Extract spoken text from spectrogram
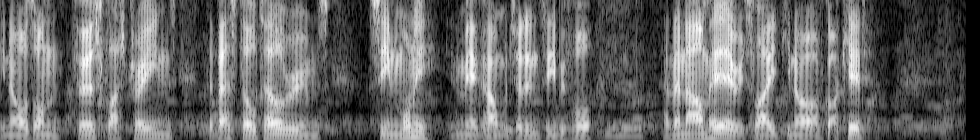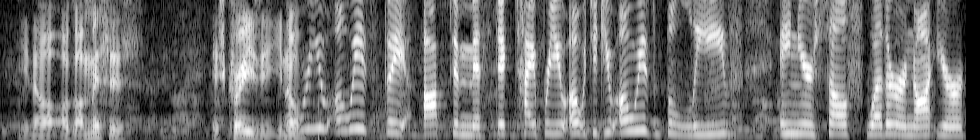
You know, I was on first class trains, the best hotel rooms, seen money in my account which I didn't see before, and then now I'm here. It's like you know, I've got a kid. You know, I've got a missus. It's crazy. You know. Were you always the optimistic type? Were you? Oh, did you always believe in yourself, whether or not your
